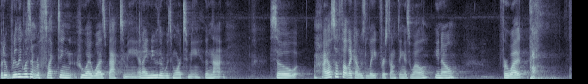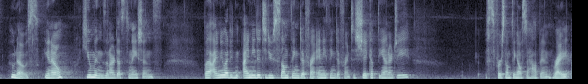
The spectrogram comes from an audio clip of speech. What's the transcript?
But it really wasn't reflecting who I was back to me, and I knew there was more to me than that. So I also felt like I was late for something as well, you know? For what? Who knows, you know? Humans and our destinations. But I knew I, didn't, I needed to do something different, anything different, to shake up the energy for something else to happen, right?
